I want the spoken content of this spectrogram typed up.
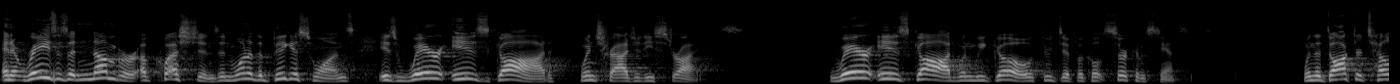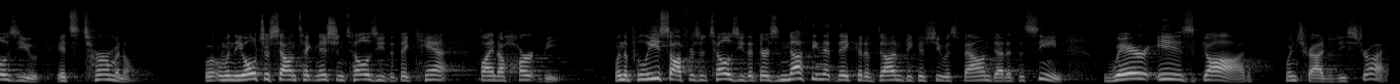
And it raises a number of questions. And one of the biggest ones is where is God when tragedy strikes? Where is God when we go through difficult circumstances? When the doctor tells you it's terminal, when the ultrasound technician tells you that they can't find a heartbeat, when the police officer tells you that there's nothing that they could have done because she was found dead at the scene, where is God when tragedy strikes?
